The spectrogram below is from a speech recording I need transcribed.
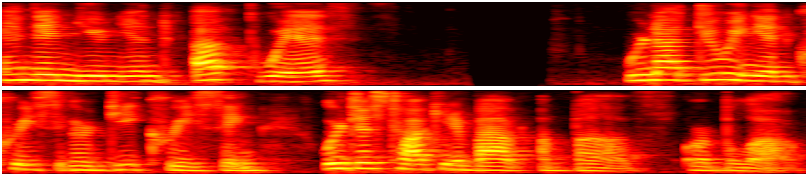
And then unioned up with, we're not doing increasing or decreasing, we're just talking about above or below.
